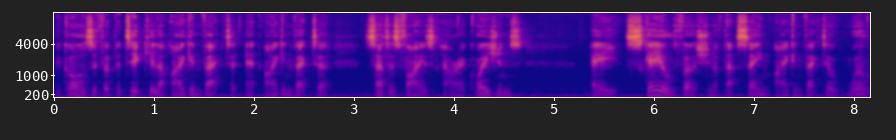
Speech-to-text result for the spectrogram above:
Because if a particular eigenvector, eigenvector satisfies our equations, a scaled version of that same eigenvector will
